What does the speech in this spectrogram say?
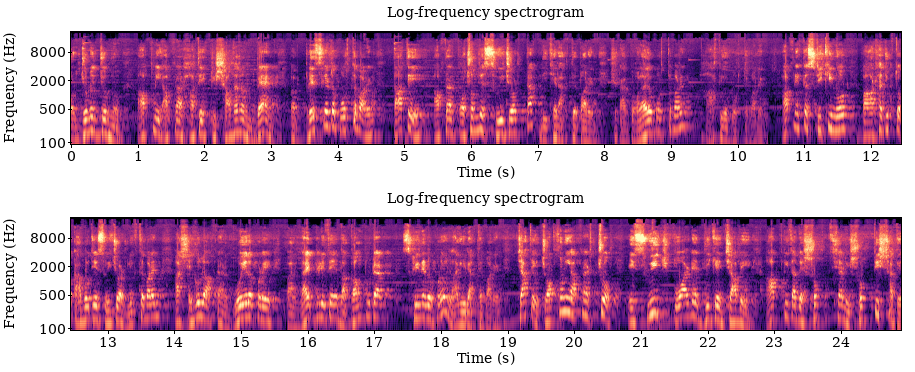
অর্জনের জন্য আপনি আপনার হাতে একটি সাধারণ ব্যান্ড বা ব্রেসলেটও পরতে পারেন, তাতে আপনার পছন্দের সুইচ ওয়ার্ডটা লিখে রাখতে পারেন। সেটা গলায়ও পড়তে পারেন, হাতেও পড়তে পারেন। আপনি একটা স্টিকি নোট বা আঠাযুক্ত কাগজে সুইচ ওয়ার্ড লিখতে পারেন আর সেগুলো আপনার বইয়ের ওপরে বা লাইব্রেরিতে বা কম্পিউটার স্ক্রিনের ওপরেও লাগিয়ে রাখতে পারেন। যাতে যখনই আপনার চোখ এই সুইচ ওয়ার্ডের দিকে যাবে, আপনি তাদের শক্তিশালী শক্তির সাথে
